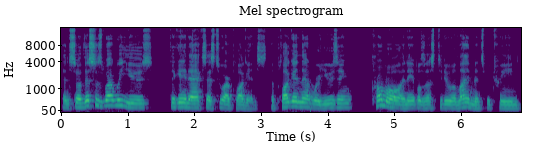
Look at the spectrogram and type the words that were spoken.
And so this is what we use to gain access to our plugins. The plugin that we're using, Promol, enables us to do alignments between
